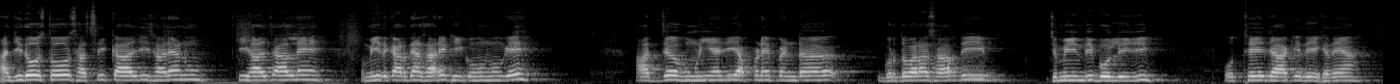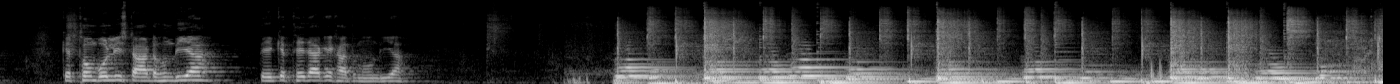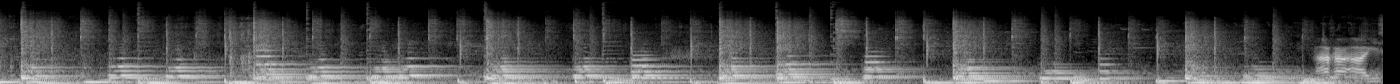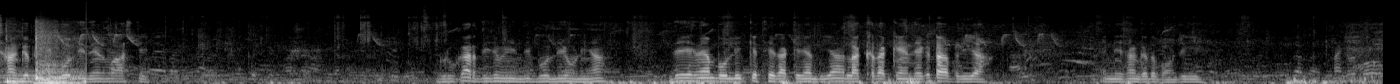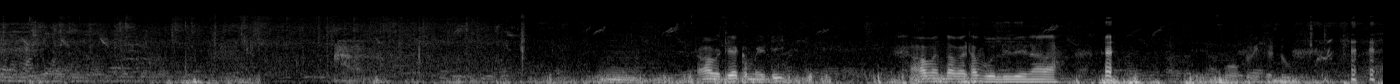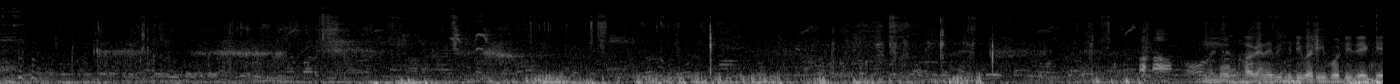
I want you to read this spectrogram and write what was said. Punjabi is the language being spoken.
ਹਾਂਜੀ ਦੋਸਤੋ, ਸਤਿ ਸ੍ਰੀ ਅਕਾਲ ਜੀ ਸਾਰਿਆਂ ਨੂੰ। ਕੀ ਹਾਲ ਚਾਲ ਨੇ? ਉਮੀਦ ਕਰਦੇ ਹਾਂ ਸਾਰੇ ਠੀਕ ਹੋਵੋਗੇ। ਅੱਜ ਹੋਣੀ ਹੈ ਜੀ ਆਪਣੇ ਪਿੰਡ ਗੁਰਦੁਆਰਾ ਸਾਹਿਬ ਦੀ ਜ਼ਮੀਨ ਦੀ ਬੋਲੀ ਜੀ। ਉੱਥੇ ਜਾ ਕੇ ਦੇਖਦੇ ਹਾਂ ਕਿੱਥੋਂ ਬੋਲੀ ਸਟਾਰਟ ਹੁੰਦੀ ਆ ਤੇ ਕਿੱਥੇ ਜਾ ਕੇ ਖਤਮ ਹੁੰਦੀ ਆ। ਆ ਗਈ ਸੰਗਤ ਦੀ ਬੋਲੀ ਦੇਣ ਵਾਸਤੇ। ਗੁਰੂ ਘਰ ਦੀ ਜ਼ਮੀਨ ਦੀ ਬੋਲੀ ਹੋਣੀ ਆ। ਦੇਖਦੇ ਆ ਬੋਲੀ ਕਿੱਥੇ ਤੱਕ ਜਾਂਦੀ ਆ, ਲੱਖ ਤੱਕ ਜਾਂਦੀ ਆ ਕਿ ਟੱਪਦੀ ਆ। ਇੰਨੀ ਸੰਗਤ ਪਹੁੰਚ ਗਈ। ਆ ਬੈਠੀ ਆ ਕਮੇਟੀ। ਆ ਬੰਦਾ ਬੈਠਾ ਬੋਲੀ ਦੇਣ ਵਾਲਾ। ਮੋਕ ਵੀ ਛੱਡੂ ਮੋਖਾ ਕਹਿੰਦੇ ਪਿਛਲੀ ਵਾਰੀ ਬੋਡੀ ਦੇ ਕੇ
